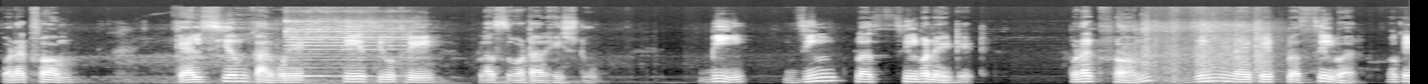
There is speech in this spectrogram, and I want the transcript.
product form calcium carbonate C A C O three plus water H two B zinc plus silver nitrate product from zinc nitrate plus silver okay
